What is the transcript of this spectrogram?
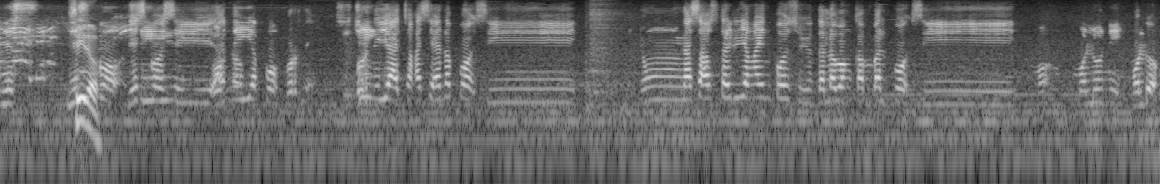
yes. Yes Sino? po. Yes po, si Bornea po. Borne, si Bornea, tsaka si ano po, si yung nasa Australia ngayon po, so yung dalawang kambal po, si Mo- Moloni. Molo,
